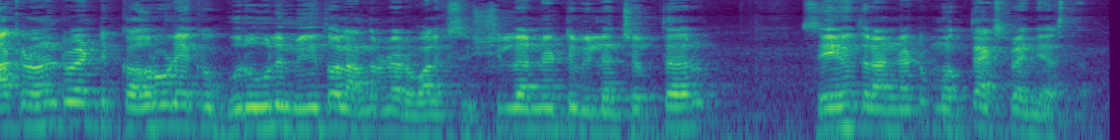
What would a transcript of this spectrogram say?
అక్కడ ఉన్నటువంటి కౌరవుల యొక్క గురువులు మిగతా వాళ్ళు అందరూ ఉన్నారు. వాళ్ళకి శిష్యులు అన్నట్టు వీళ్ళని చెప్తారు. స్నేహితులు అన్నట్టు మొత్తం ఎక్స్ప్లెయిన్ చేస్తారు.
